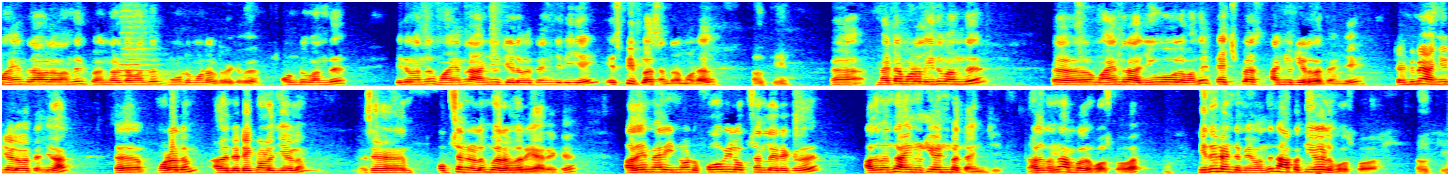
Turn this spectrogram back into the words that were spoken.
மஹேந்திராவில் வந்து இப்போ எங்கள்கிட்ட வந்து மூன்று மாடல் இருக்குது. ஒன்று வந்து இது வந்து மஹேந்திரா அஞ்சூற்றி எழுபத்தஞ்சு டிஐ எஸ்பி ப்ளஸ்ன்ற மாடல் ஓகே. மெட்ட மாடல் இது வந்து அஹ், மஹேந்திரா யூஓவில் வந்து டச் ப்ளஸ் அஞ்சூற்றி எழுபத்தஞ்சு ரெண்டுமே அஞ்சூற்றி எழுபத்தஞ்சு தான். மாடலும் அதோட டெக்னாலஜியாலும் ஆப்ஷன்களும் வேறு வேறையாக இருக்குது அதே மாதிரி இன்னொன்று ஃபோர் வீல் ஆப்ஷனில் இருக்குது. அது வந்து ஐநூற்றி எண்பத்தஞ்சு. அது வந்து ஐம்பது ஹோஸ் பவர் இது ரெண்டுமே வந்து நாற்பத்தி ஏழு ஹோஸ் பவர் ஓகே.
